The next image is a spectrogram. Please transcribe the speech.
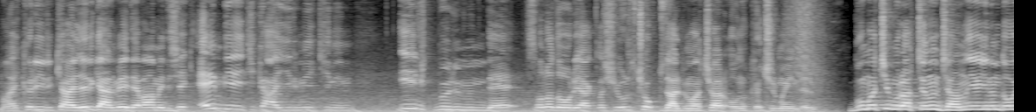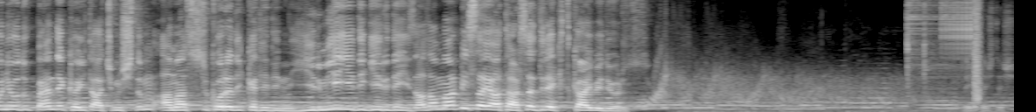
my career hikayeleri gelmeye devam edecek. NBA 2K22'nin ilk bölümünde sona doğru yaklaşıyoruz. Çok güzel bir maç var onu kaçırmayın derim. Bu maçı Muratcan'ın canlı yayınında oynuyorduk. Ben de kayıt açmıştım ama skora dikkat edin. 20'ye 7 gerideyiz. Adamlar bir sayı atarsa direkt kaybediyoruz. Değiş değiş değiş.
